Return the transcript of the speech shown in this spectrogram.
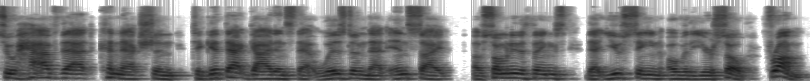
to have that connection, to get that guidance, that wisdom, that insight of so many of the things that you've seen over the years. So, from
